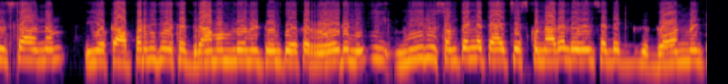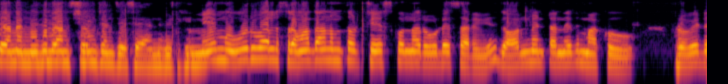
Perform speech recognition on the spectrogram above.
చూస్తా ఉన్నాం ఈ యొక్క అప్పటివిధి యొక్క గ్రామంలో ఉన్నటువంటి ఒక రోడ్డుని. మీరు సొంతంగా తయారు చేసుకున్నారా? లేదంటే గవర్నమెంట్ ఏమైనా నిధులు శాంక్షన్ చేసాయండి వీటికి? మేము ఊరు వాళ్ళు శ్రమదానంతో చేసుకున్న రోడే సార్ ఇవి గవర్నమెంట్ అనేది మాకు ప్రొవైడ్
